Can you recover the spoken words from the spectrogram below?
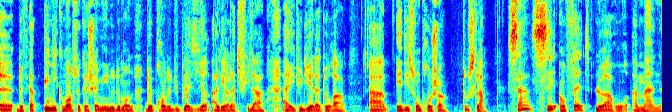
euh, de faire uniquement ce qu'Hachem nous demande, de prendre du plaisir à lire la tfila, à étudier la Torah, à aider son prochain, tout cela. Ça, c'est en fait le Harur Aman.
